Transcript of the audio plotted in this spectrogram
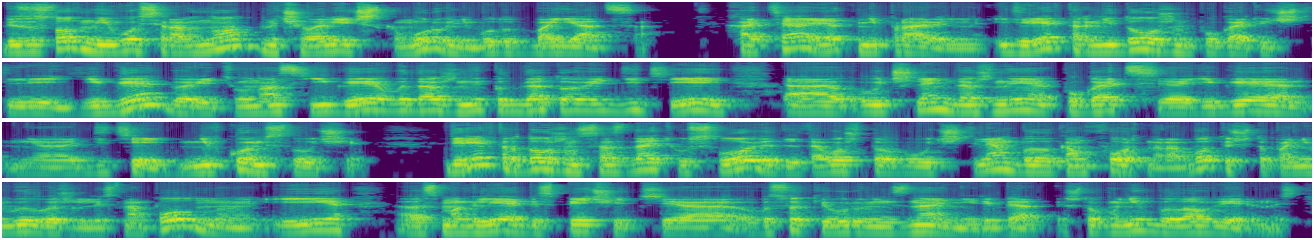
безусловно, его все равно на человеческом уровне будут бояться. Хотя это неправильно. И директор не должен пугать учителей ЕГЭ, говорить, у нас ЕГЭ, вы должны подготовить детей. А учителя не должны пугать э, ЕГЭ э, детей. Ни в коем случае. Директор должен создать условия для того, чтобы учителям было комфортно работать, чтобы они выложились на полную и э, смогли обеспечить э, высокий уровень знаний ребят, чтобы у них была уверенность.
